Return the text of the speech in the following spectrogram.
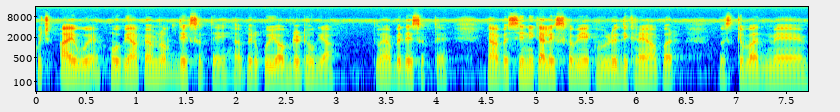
कुछ आए हुए हैं, वो भी यहाँ पे हम लोग देख सकते हैं। या फिर कोई अपडेट हो गया तो यहाँ पे देख सकते हैं। यहाँ पे सीनिक एलेक्स का भी एक वीडियो दिख रहा है यहाँ पर। उसके बाद में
